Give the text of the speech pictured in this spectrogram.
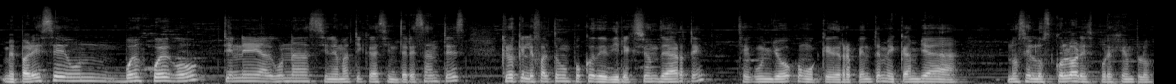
me parece un buen juego, tiene algunas cinemáticas interesantes. Creo que le falta un poco de dirección de arte. según yo, como que de repente me cambia, no sé, los colores, por ejemplo.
